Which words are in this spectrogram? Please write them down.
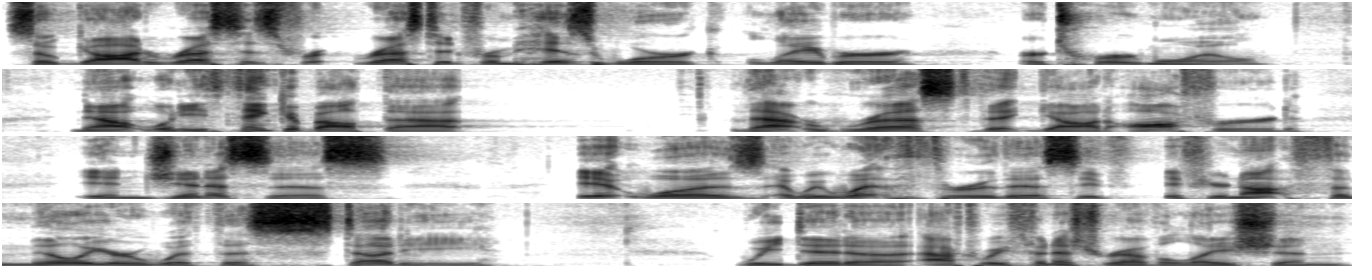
So God rested from his work, labor, or turmoil. Now, when you think about that, that rest that God offered in Genesis, it was, and we went through this. If, if you're not familiar with this study, we did, a, after we finished Revelation,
